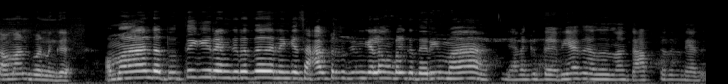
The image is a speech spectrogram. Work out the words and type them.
கமெண்ட் பண்ணுங்க. அம்மா இந்த துத்திக்கீரைங்கிறத நீங்கள் சாப்பிட்ருக்கீங்களா உங்களுக்கு தெரியுமா? எனக்கு தெரியாது அது நான் சாப்பிட்டது கிடையாது.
